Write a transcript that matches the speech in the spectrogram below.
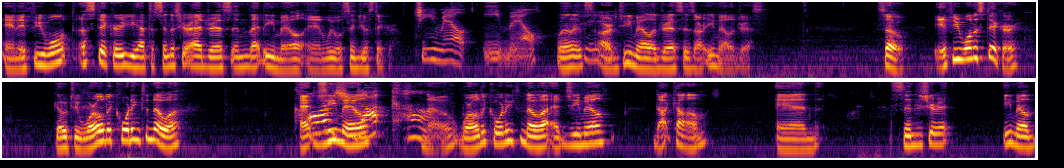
And if you want a sticker, you have to send us your address in that email, and we will send you a sticker. Gmail email. Well, it's our Gmail address is our email address. So, if you want a sticker, go to World According to Noah at Gmail. Cars.com. No, World According to Noah at gmail.com and send us your email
